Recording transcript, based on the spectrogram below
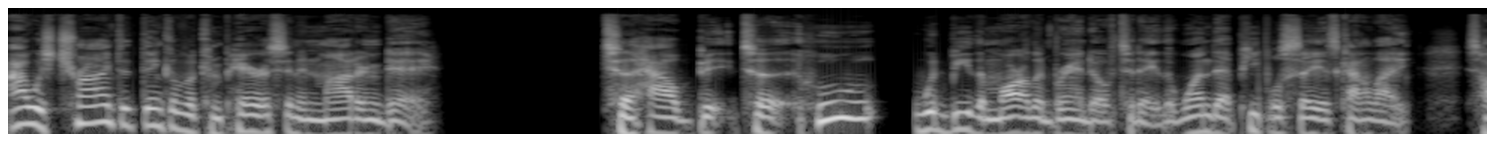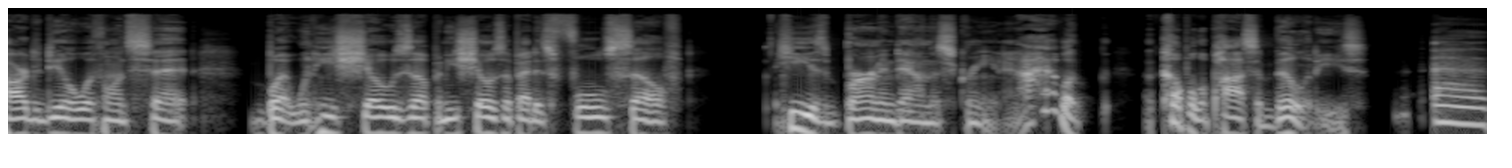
I was trying to think of a comparison in modern day to how big to who would be the Marlon Brando of today, the one that people say is kind of like it's hard to deal with on set, but when he shows up and he shows up at his full self, he is burning down the screen. And I have a, a couple of possibilities. Uh,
